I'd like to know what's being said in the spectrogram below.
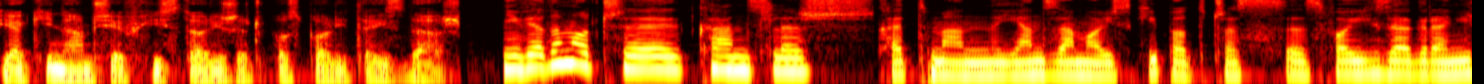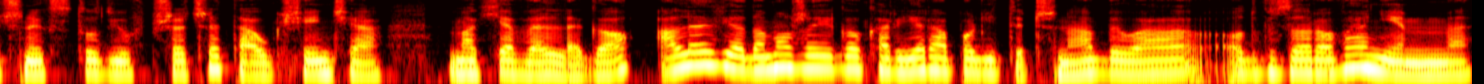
jaki nam się w historii Rzeczpospolitej zdarzy. Nie wiadomo, czy kanclerz hetman Jan Zamojski podczas swoich zagranicznych studiów przeczytał księcia Machiavellego, ale wiadomo, że jego kariera polityczna była odwzorowaniem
